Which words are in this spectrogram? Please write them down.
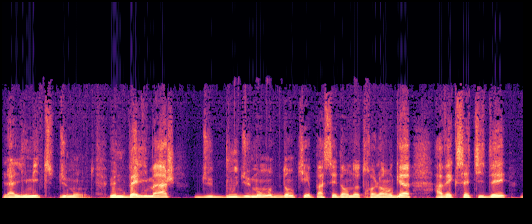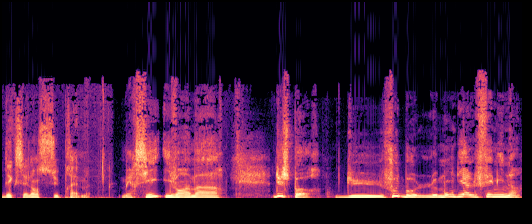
la limite du monde. Une belle image du bout du monde, donc qui est passé dans notre langue avec cette idée d'excellence suprême. Merci Yvan Amar. Du sport, du football, le mondial féminin.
